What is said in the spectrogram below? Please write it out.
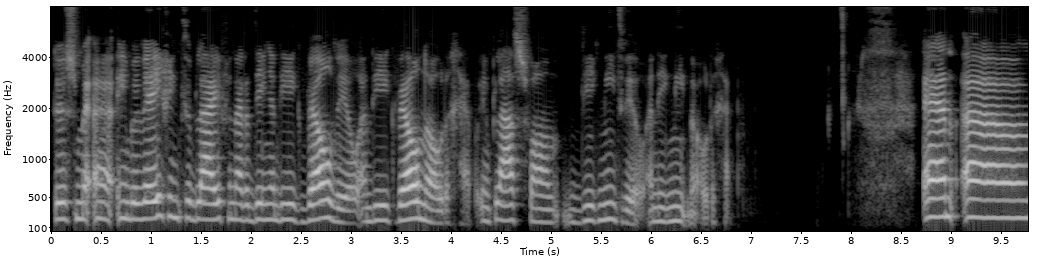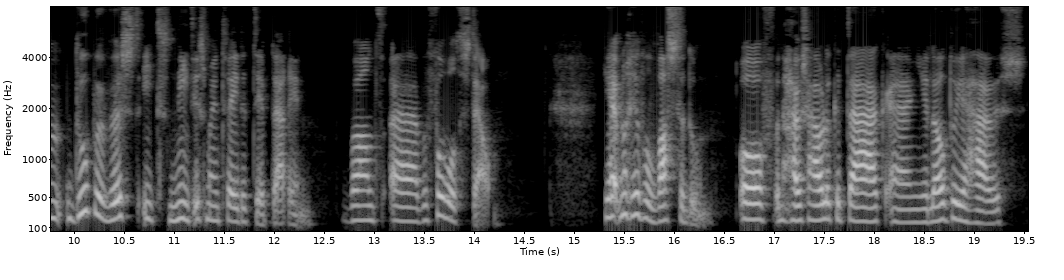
Dus me, uh, in beweging te blijven naar de dingen die ik wel wil en die ik wel nodig heb. In plaats van die ik niet wil en die ik niet nodig heb. En um, doe bewust iets niet, is mijn tweede tip daarin. Want uh, bijvoorbeeld stel, je hebt nog heel veel was te doen. Of een huishoudelijke taak en je loopt door je huis.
